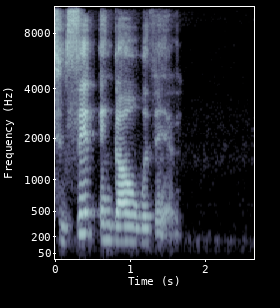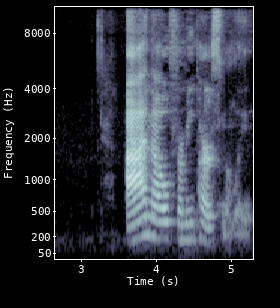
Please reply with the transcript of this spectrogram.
to sit and go within. I know for me personally,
